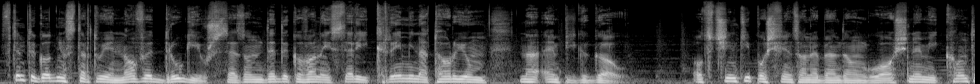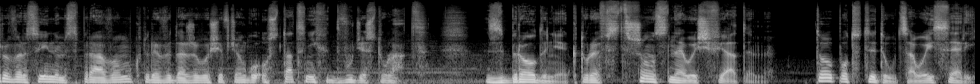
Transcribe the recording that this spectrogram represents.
W tym tygodniu startuje nowy, drugi już sezon dedykowanej serii Kryminatorium na Empik Go. Odcinki poświęcone będą głośnym i kontrowersyjnym sprawom, które wydarzyły się w ciągu ostatnich 20 lat. Zbrodnie, które wstrząsnęły światem. To podtytuł całej serii.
